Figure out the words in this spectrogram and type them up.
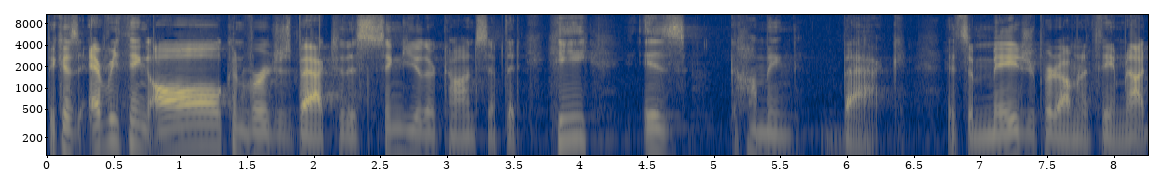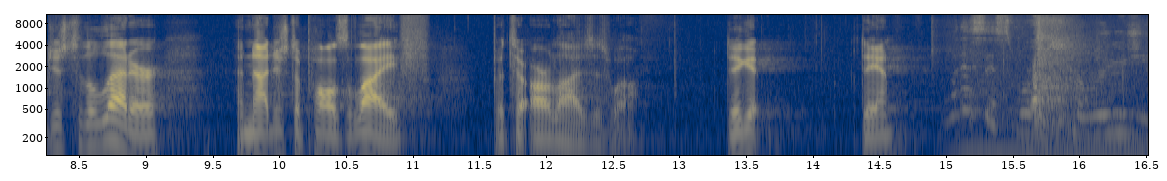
Because everything all converges back to this singular concept that He is coming back. It's a major predominant theme, not just to the letter and not just to Paul's life, but to our lives as well. Dig it? Dan? What is this word parousia?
